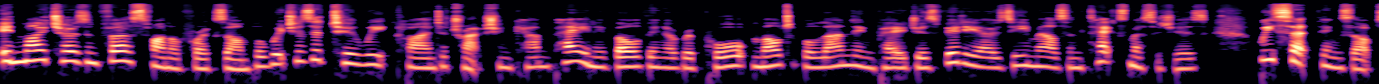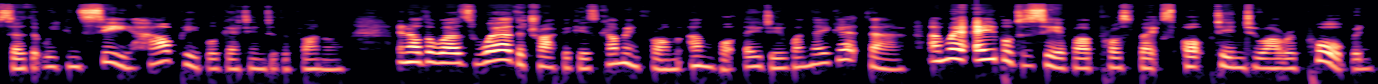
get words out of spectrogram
In my chosen first funnel, for example, which is a two week client attraction campaign involving a report, multiple landing pages, videos, emails, and text messages, we set things up so that we can see how people get into the funnel. In other words, where the traffic is coming from and what they do when they get there. And we're able to see if our prospects opt into our report but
